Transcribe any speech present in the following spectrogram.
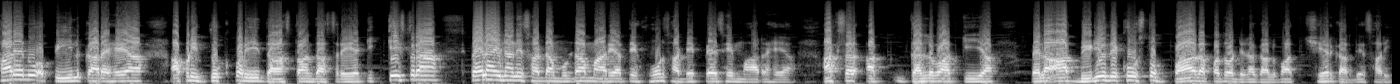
ਸਾਰਿਆਂ ਨੂੰ ਅਪੀਲ ਕਰ ਰਹੇ ਆ, ਆਪਣੀ ਦੁੱਖ ਭਰੀ ਦਾਸਤਾਨ ਦੱਸ ਰਹੇ ਆ ਕਿ ਕਿਸ ਤਰ੍ਹਾਂ ਪਹਿਲਾਂ ਇਹਨਾਂ ਨੇ ਸਾਡਾ ਮੁੰਡਾ ਮਾਰਿਆ ਤੇ ਹੁਣ ਸਾਡੇ ਪੈਸੇ ਮਾਰ ਰਹੇ ਆ। ਅਕਸਰ ਗੱਲਬਾਤ ਕੀ ਆ? ਪਹਿਲਾਂ ਆਪ ਵੀਡੀਓ ਦੇਖੋ, ਉਸ ਤੋਂ ਬਾਅਦ ਆਪਾਂ ਤੁਹਾਡੇ ਨਾਲ ਗੱਲਬਾਤ ਸ਼ੇਅਰ ਕਰਦੇ ਆ ਸਾਰੀ।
